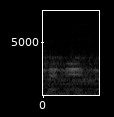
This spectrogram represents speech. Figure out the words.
videos en el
